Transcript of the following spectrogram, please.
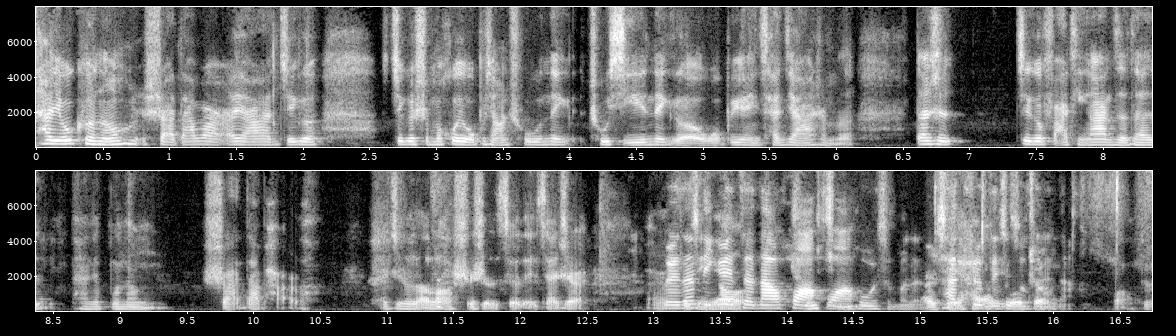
他有可能耍大腕儿，哎呀，这个这个什么会我不想出那出席，那个我不愿意参加什么的。但是这个法庭案子他他就不能耍大牌了，他就老老实实的就得在这儿。对他宁愿在那画画或什么的，而且还要作证。对。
